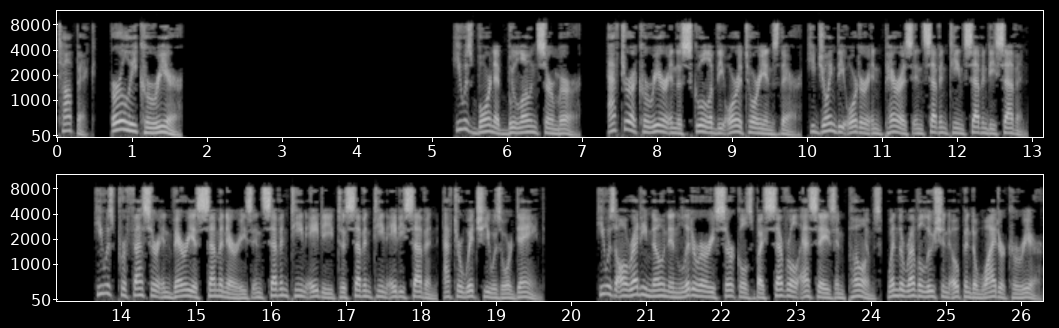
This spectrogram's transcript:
Topic Early career. He was born at Boulogne-sur-Mer. After a career in the school of the Oratorians there, he joined the order in Paris in 1777. He was professor in various seminaries in 1780–1787, after which he was ordained. He was already known in literary circles by several essays and poems, when the Revolution opened a wider career.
